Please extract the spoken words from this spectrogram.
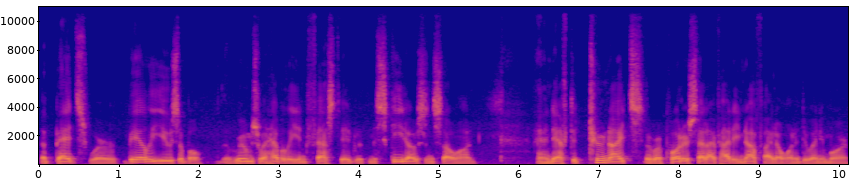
The beds were barely usable. The rooms were heavily infested with mosquitoes and so on. And after two nights, the reporter said, I've had enough, I don't want to do any more.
